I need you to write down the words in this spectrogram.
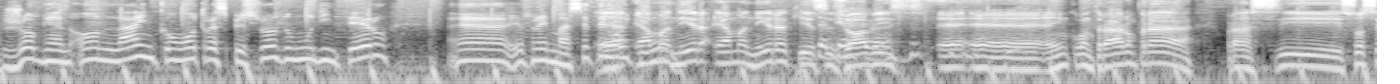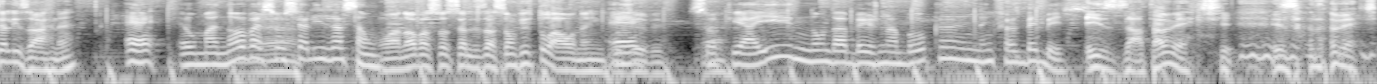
jogando online com outras pessoas do mundo inteiro. Eh, eu falei, mas você tem É, 8 é a anos. maneira, é a maneira que esses jovens é, é, encontraram para se socializar, né? É, é uma nova socialização. Uma nova socialização virtual, né? É, Inclusive. só É. que aí não dá beijo na boca nem faz bebês. Exatamente, exatamente.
